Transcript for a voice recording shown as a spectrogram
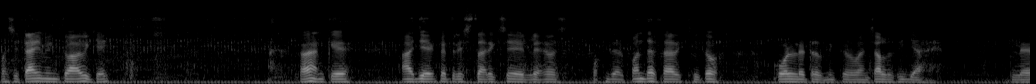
પછી ટાઈમિંગ તો આવી જાય. કારણ કે આજે એકત્રીસ તારીખ છે એટલે પંદર પંદર તારીખથી તો કોલ લેટર નીકળવાનું ચાલુ થઈ જાય એટલે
